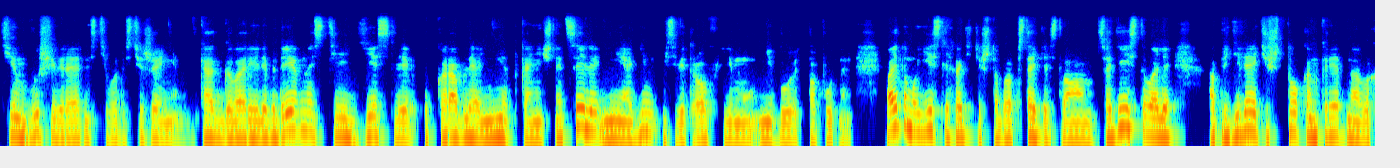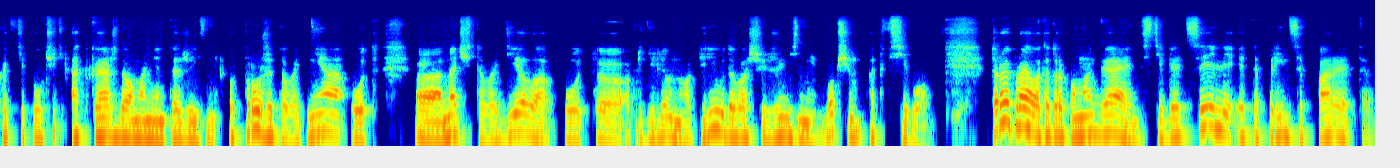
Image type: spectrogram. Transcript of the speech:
тем выше вероятность его достижения. Как говорили в древности, если у корабля нет конечной цели, ни один из ветров ему не будет попутным. Поэтому, если хотите, чтобы обстоятельства вам содействовали, определяйте, что конкретно вы хотите получить от каждого момента жизни. От прожитого дня, от э, начатого дела, от э, определенного периода вашей жизни, в общем, от всего. Второе правило, которое помогает достигать цели, это принцип Паретта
